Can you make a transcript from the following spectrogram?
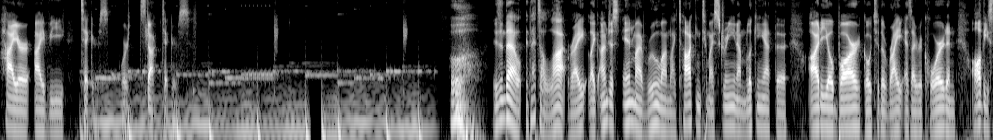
higher IV tickers or stock tickers. Oh, isn't that that's a lot, right? Like I'm just in my room, I'm like talking to my screen, I'm looking at the audio bar go to the right as I record and all these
